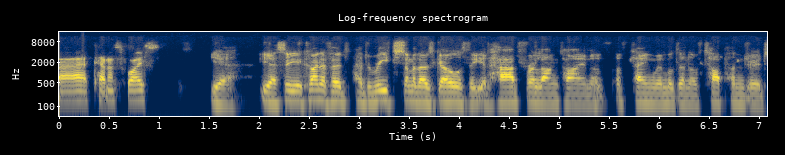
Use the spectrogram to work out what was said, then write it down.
uh, tennis wise. Yeah, yeah, so you kind of had, had reached some of those goals that you'd had for a long time of, of playing Wimbledon, of top 100.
